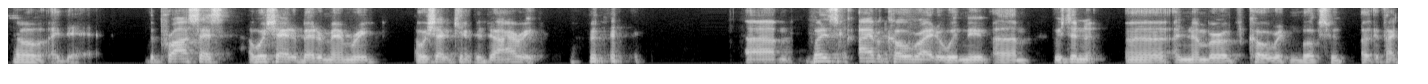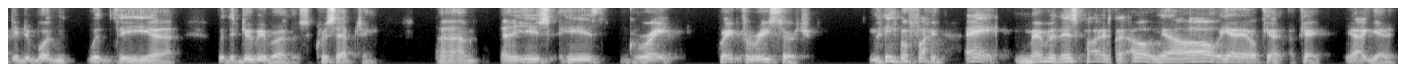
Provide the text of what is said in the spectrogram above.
so I, the process. I wish I had a better memory. I wish I had kept a diary. um, but I have a co-writer with me um, who's done uh, a number of co-written books. With, uh, in fact, he did one with the uh, with the Doobie Brothers, Chris Epting, um, and he's he's great, great for research. You'll find, hey, remember this part? It's like, oh yeah, oh yeah, okay, okay, yeah, I get it.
